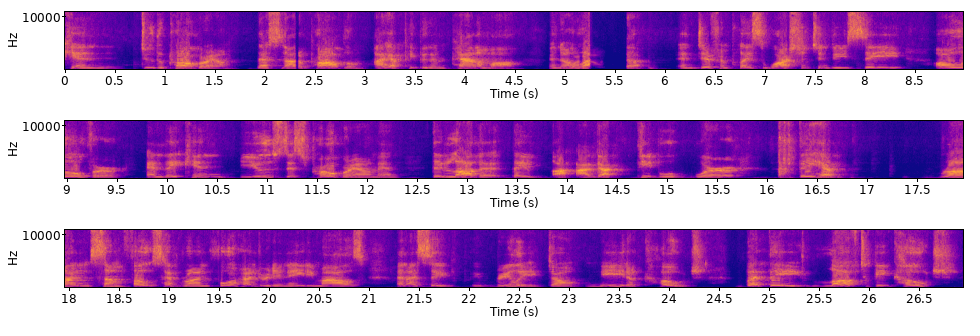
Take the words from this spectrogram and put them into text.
can do the program. That's not a problem. I have people in Panama and Alaska and different places, Washington, D.C., all over, and they can use this program and they love it. They, I, I got people where they have run, some folks have run 480 miles, and I say, we really don't need a coach, but they love to be coached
